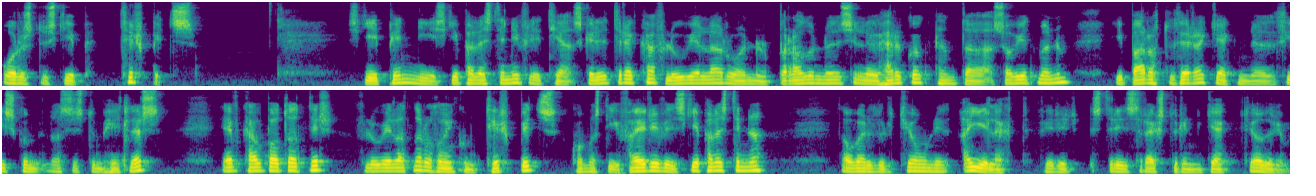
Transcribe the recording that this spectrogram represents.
orustu skip Tirpitz. Skipin í skipalestinni flytja skriðdreka, flugvélar og önnur bráðunöðsynlegu hergögn handa sovjetmönnum í baráttu þeirra gegn eh, þýskum nazistum Hitlers. Ef kafbátatnir, flugvélarnar og þó einhverjum tirpits komast í færi við skipalestinna þá verður tjónið ægilegt fyrir stríðsregsturinn gegn þjóðurjum.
